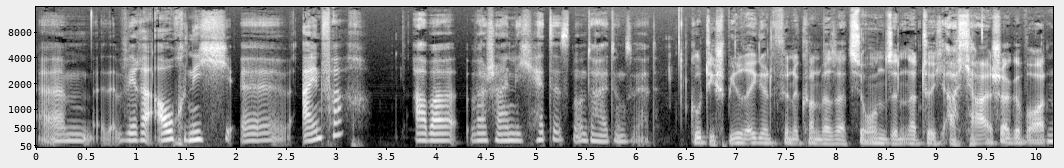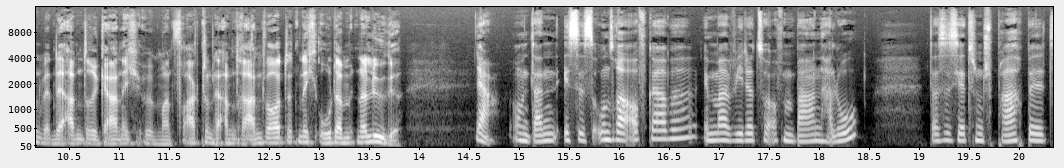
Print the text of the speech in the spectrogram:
Ähm, wäre auch nicht äh, einfach, aber wahrscheinlich hätte es einen Unterhaltungswert. Gut, die Spielregeln für eine Konversation sind natürlich archaischer geworden, wenn der andere gar nicht, man fragt und der andere antwortet nicht oder mit einer Lüge. Ja, und dann ist es unsere Aufgabe, immer wieder zu offenbaren, hallo, das ist jetzt ein Sprachbild,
